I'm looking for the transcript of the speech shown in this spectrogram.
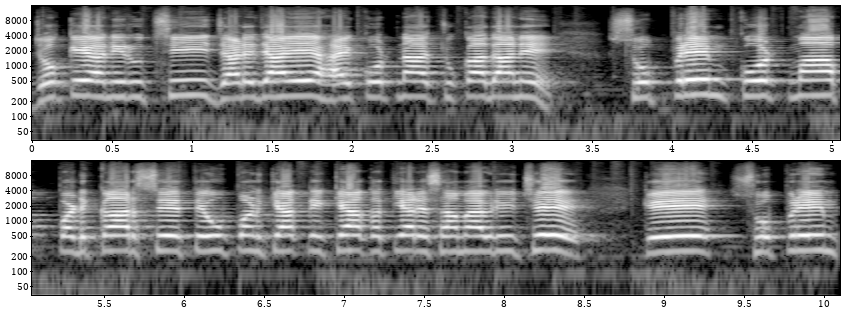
જો કે અનિરુદ્ધસિંહ જાડેજાએ હાઈકોર્ટના ચુકાદાને સુપ્રીમ કોર્ટમાં પડકારશે તેવું પણ ક્યાંક ને ક્યાંક અત્યારે સામે આવી રહ્યું છે કે સુપ્રીમ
